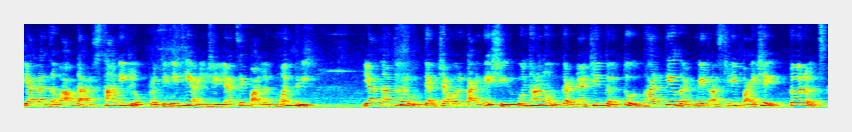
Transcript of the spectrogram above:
याला जबाबदार स्थानिक लोकप्रतिनिधी आणि जिल्ह्याचे पालकमंत्री यांना धरून त्यांच्यावर कायदेशीर गुन्हा नोंद करण्याची तरतूद भारतीय घटनेत असली पाहिजे तरच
